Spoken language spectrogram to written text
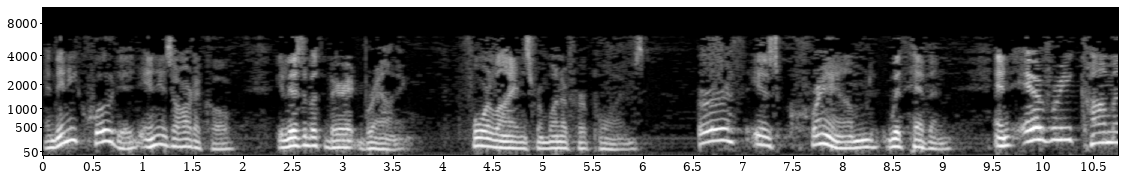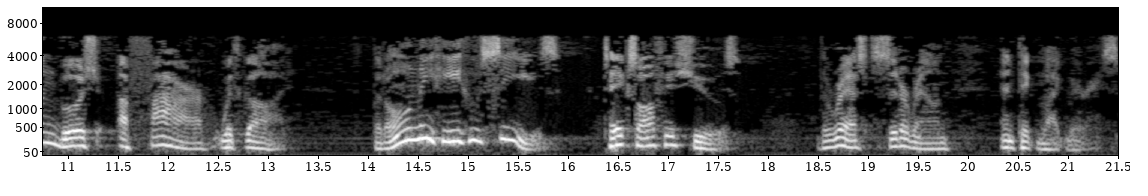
And then he quoted in his article Elizabeth Barrett Browning, four lines from one of her poems. Earth is crammed with heaven, and every common bush afire with God. But only he who sees takes off his shoes. The rest sit around and pick blackberries.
